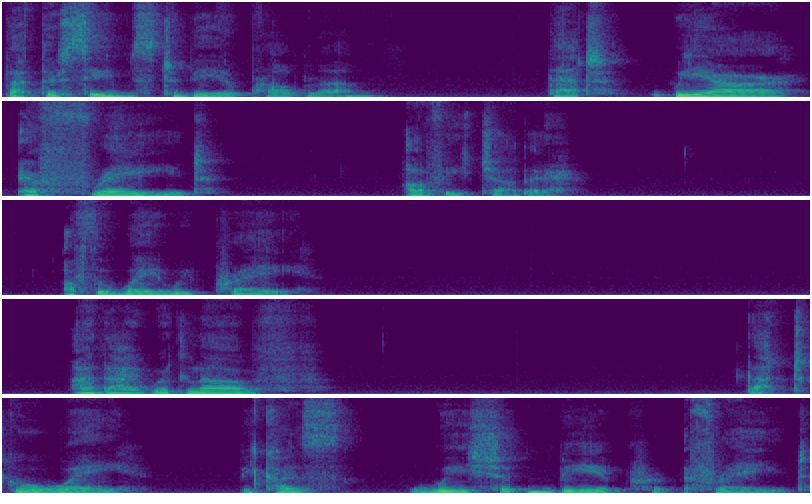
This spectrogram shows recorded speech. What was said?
that there seems to be a problem, that we are afraid of each other, of the way we pray. And I would love that to go away because we shouldn't be afraid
